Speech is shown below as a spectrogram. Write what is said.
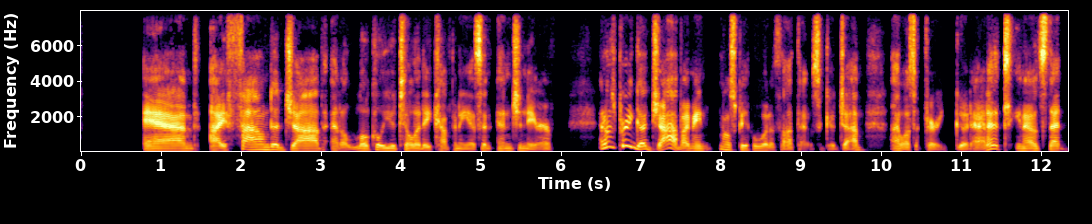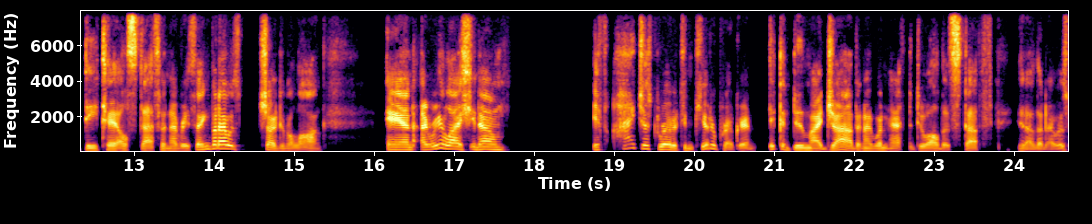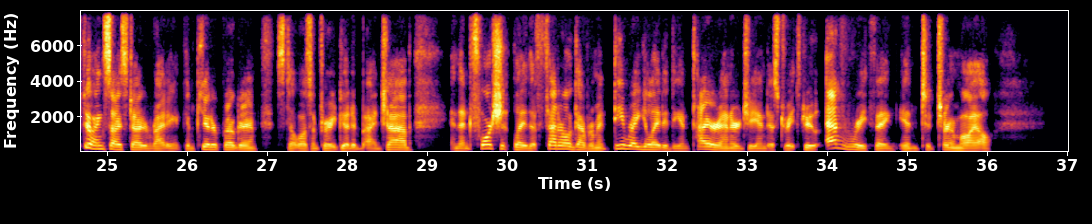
And I found a job at a local utility company as an engineer and it was a pretty good job. I mean, most people would have thought that was a good job. I wasn't very good at it. You know, it's that detail stuff and everything, but I was chugging along. And I realized, you know, if I just wrote a computer program, it could do my job and I wouldn't have to do all this stuff, you know, that I was doing. So I started writing a computer program, still wasn't very good at my job. And then fortunately, the federal government deregulated the entire energy industry, threw everything into turmoil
